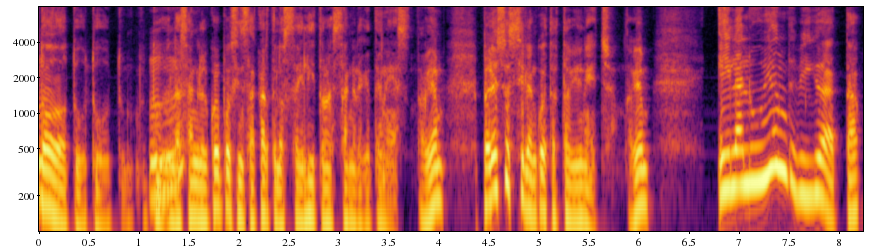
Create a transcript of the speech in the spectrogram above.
Todo tu, tu, tu- tu- la sangre del cuerpo sin sacarte los 6 litros de sangre que tenés. ¿Está bien? Pero eso es si la encuesta está bien hecha. ¿Está bien? El aluvión de Big Data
